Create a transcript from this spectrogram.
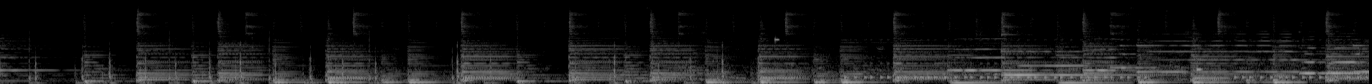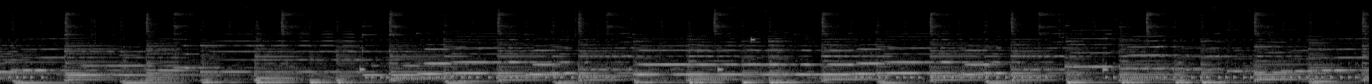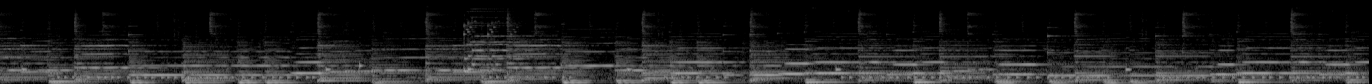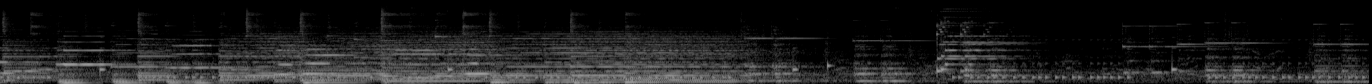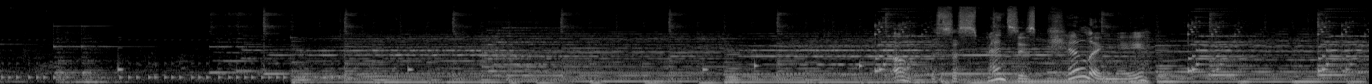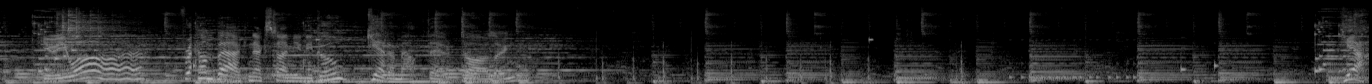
Suspense is killing me. Here you are. Come back next time you need. Go get him out there, darling. Yeah.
